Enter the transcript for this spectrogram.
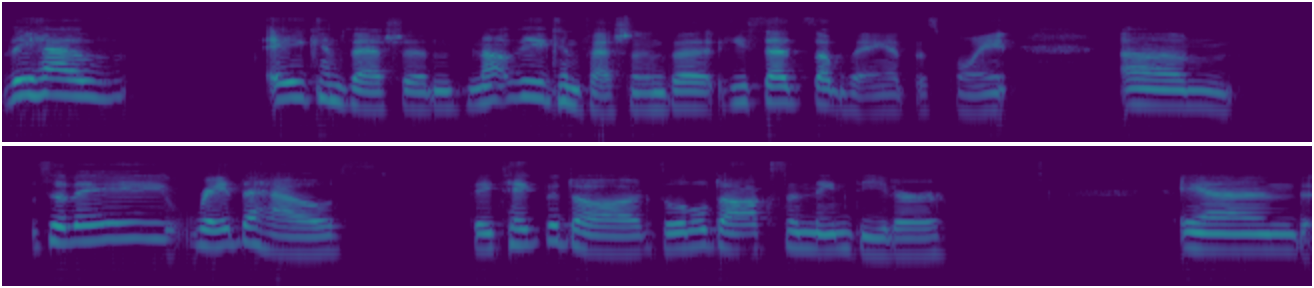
they have a confession, not the confession, but he said something at this point. Um, so they raid the house. They take the dog, the little dachshund named Dieter, and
